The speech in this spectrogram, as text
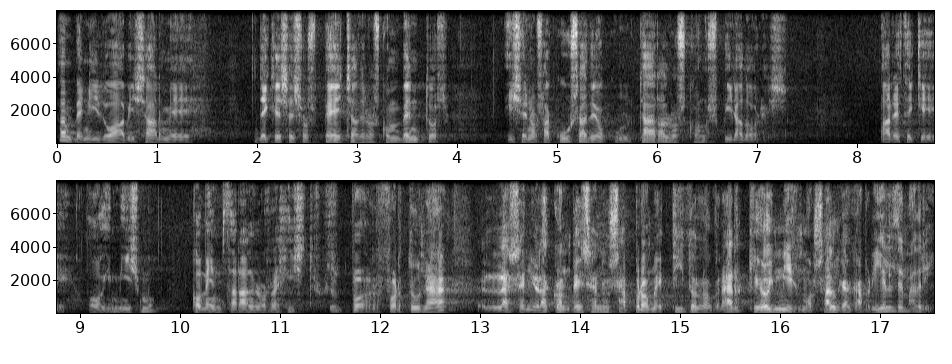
Han venido a avisarme de que se sospecha de los conventos y se nos acusa de ocultar a los conspiradores. Parece que hoy mismo comenzarán los registros. Por fortuna, la señora condesa nos ha prometido lograr que hoy mismo salga Gabriel de Madrid.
